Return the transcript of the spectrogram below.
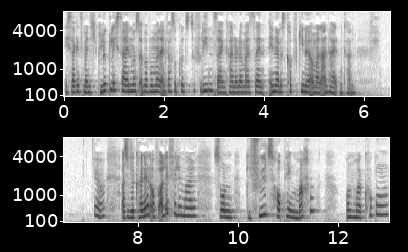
ich sage jetzt mal nicht glücklich sein muss, aber wo man einfach so kurz zufrieden sein kann oder mal sein inneres Kopfkino auch mal anhalten kann. Ja, also wir können auf alle Fälle mal so ein Gefühlshopping machen und mal gucken,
